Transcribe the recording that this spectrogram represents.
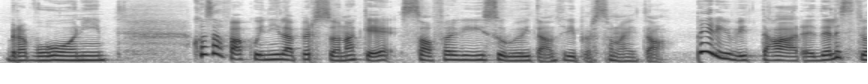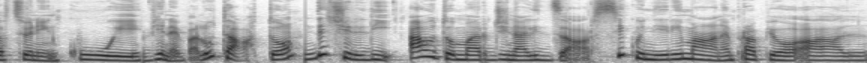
Bravoni. Cosa fa quindi la persona che soffre di disturbo evitante di personalità? Per evitare delle situazioni in cui viene valutato, decide di automarginalizzarsi, quindi rimane proprio al,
